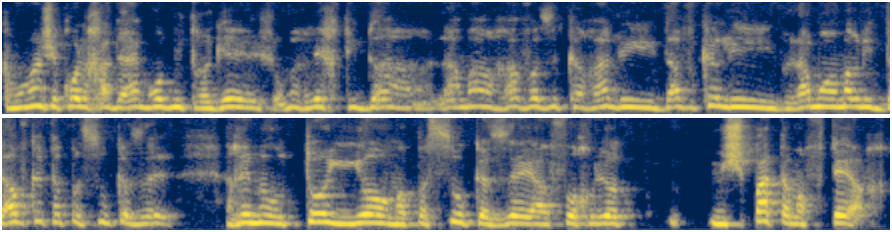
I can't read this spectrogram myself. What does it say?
כמובן שכל אחד היה מאוד מתרגש, אומר, לך תדע, למה הרב הזה קרא לי דווקא לי, ולמה הוא אמר לי דווקא את הפסוק הזה? הרי מאותו יום הפסוק הזה יהפוך להיות משפט המפתח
